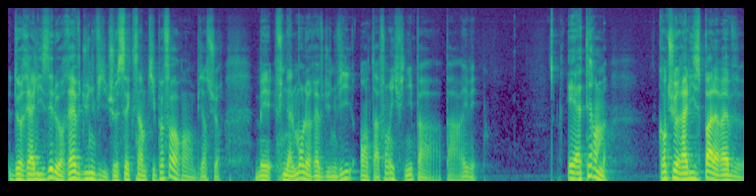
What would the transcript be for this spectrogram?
de réaliser le rêve d'une vie. Je sais que c'est un petit peu fort, hein, bien sûr. Mais finalement, le rêve d'une vie, en taffant, il finit par arriver. Et à terme, quand tu réalises pas le rêve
